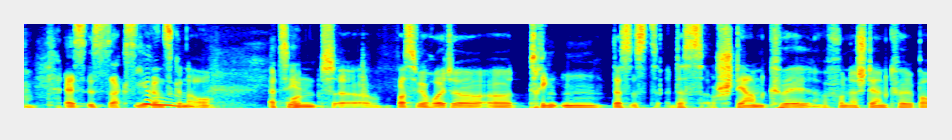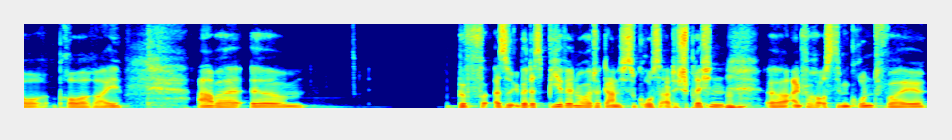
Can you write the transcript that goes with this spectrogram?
Es ist Sachsen, Juhu. ganz genau. Erzähl. Und äh, was wir heute äh, trinken, das ist das Sternquell von der Sternquell Brauerei. Aber ähm, also über das Bier werden wir heute gar nicht so großartig sprechen. Mhm. Äh, einfach aus dem Grund, weil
